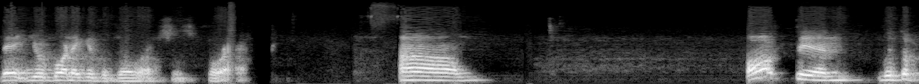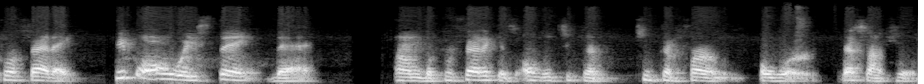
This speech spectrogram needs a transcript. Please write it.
that you're going to get the directions correct. Um, often with the prophetic, people always think that um, the prophetic is only to, con- to confirm a word. That's not true.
